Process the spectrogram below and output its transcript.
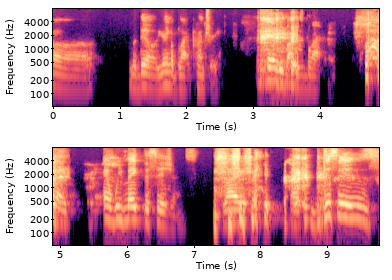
uh, Ladell, you're in a black country. Everybody's black. like, and we make decisions, right? like, this is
